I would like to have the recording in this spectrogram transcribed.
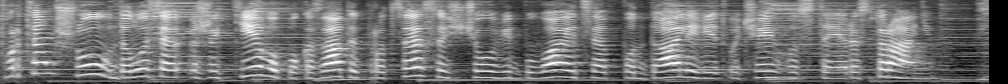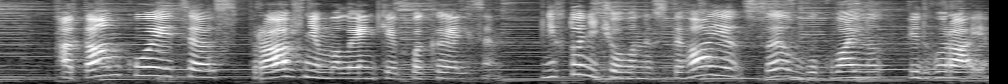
Творцям шоу вдалося життєво показати процеси, що відбуваються подалі від очей гостей ресторанів. А там коїться справжнє маленьке пекельце. Ніхто нічого не встигає, все буквально підгорає.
